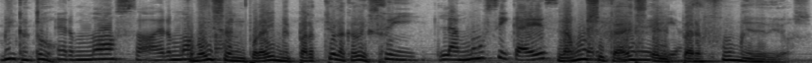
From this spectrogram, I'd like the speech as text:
Me encantó. Hermoso, hermoso. Como dicen por ahí, me partió la cabeza. Sí, la música es. La música es el Dios. perfume de Dios.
